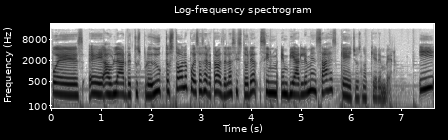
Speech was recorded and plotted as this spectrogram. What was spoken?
Puedes eh, hablar de tus productos, todo lo puedes hacer a través de las historias sin enviarle mensajes que ellos no quieren ver. Y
